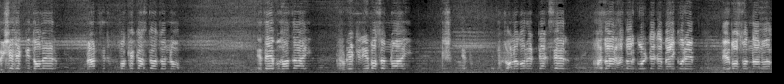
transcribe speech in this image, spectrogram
বিশেষ একটি দলের প্রার্থীর পক্ষে কাজ করার জন্য। এতে বোঝা যায় একটি নির্বাচন নয়। জনগণের ট্যাক্সের হাজার হাজার কোটি টাকা ব্যয় করে নির্বাচন নামক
